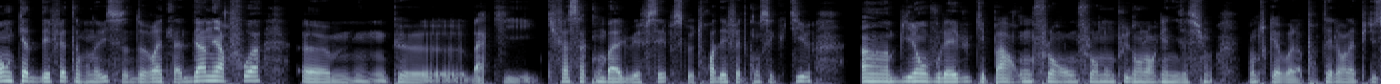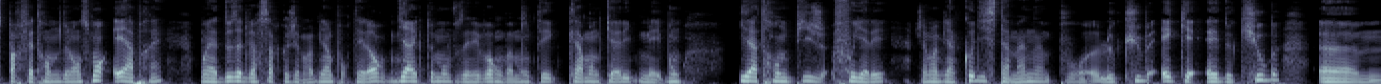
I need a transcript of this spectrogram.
en cas de défaite, à mon avis, ça devrait être la dernière fois euh, que bah, qui, fasse un combat à l'UFC parce que trois défaites consécutives, un bilan, vous l'avez vu, qui est pas ronflant, ronflant non plus dans l'organisation. En tout cas, voilà, pour Taylor Lapidus, parfaite rampe de lancement. Et après, moi, il y a deux adversaires que j'aimerais bien pour Taylor. Directement, vous allez voir, on va monter clairement de calibre, mais bon, il a 30 piges, faut y aller. J'aimerais bien Cody Staman pour euh, le Cube, aka de Cube. Euh,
